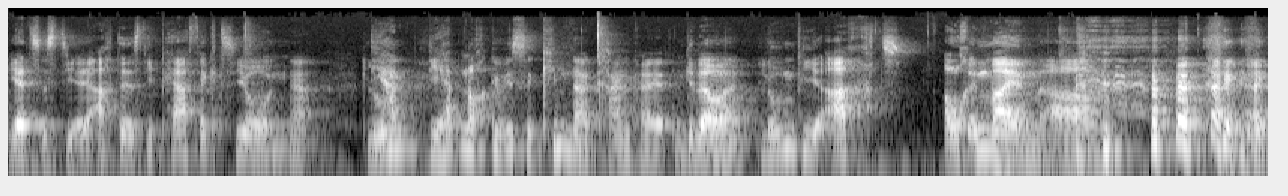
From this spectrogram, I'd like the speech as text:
jetzt ist die der achte ist die Perfektion. Ja. Die, hat, die hat noch gewisse Kinderkrankheiten. Genau, Lumpi 8, auch in meinen Armen.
